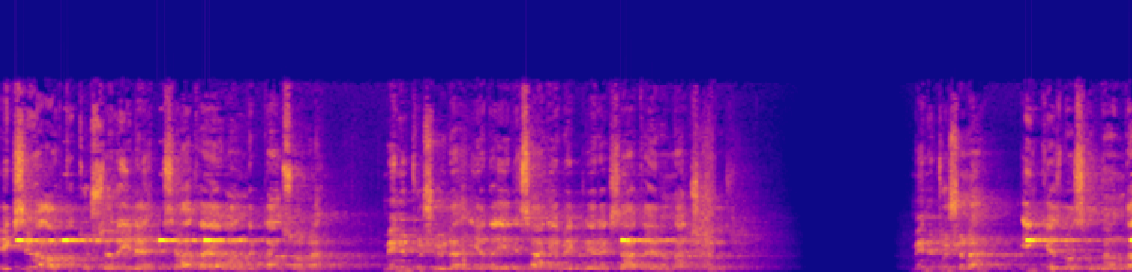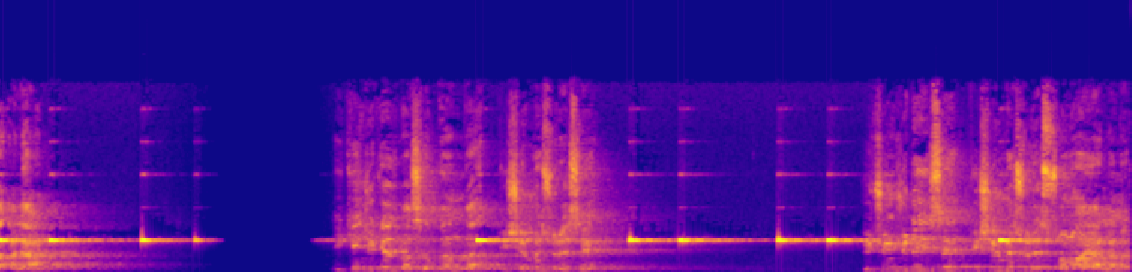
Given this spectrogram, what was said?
Eksi ve artı tuşları ile saat ayarlandıktan sonra menü tuşuyla ya da 7 saniye bekleyerek saat ayarından çıkılır. Menü tuşuna ilk kez basıldığında alarm, ikinci kez basıldığında pişirme süresi, üçüncüde ise pişirme süresi sonu ayarlanır.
